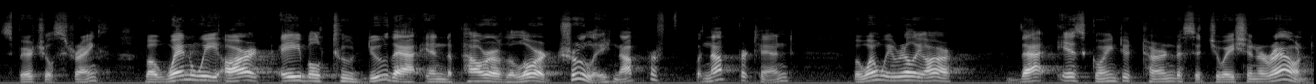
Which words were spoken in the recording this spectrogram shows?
spiritual strength. But when we are able to do that in the power of the Lord, truly, not, perf- not pretend, but when we really are, that is going to turn the situation around.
